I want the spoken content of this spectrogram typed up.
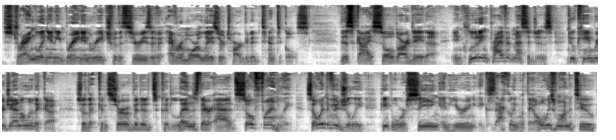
strangling any brain in reach with a series of ever more laser targeted tentacles. This guy sold our data, including private messages, to Cambridge Analytica so that conservatives could lens their ads so finely, so individually, people were seeing and hearing exactly what they always wanted to,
